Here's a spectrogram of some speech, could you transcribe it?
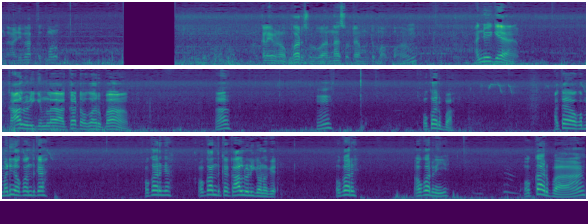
இந்த அடிவாரத்துக்கு போகணும். மக்களை இவனை உட்கார சொல்லுவார். என்ன சொல்கிறேன் மட்டும் பார்ப்போம். அன்விக்க கால் வலிக்கும்ல? அக்காட்ட உட்காருப்பா. ஆ? ம்? உட்காருப்பா. அக்கா உக்க மடியில் உட்காந்துக்க. உட்காருங்க. உட்காந்துக்க. கால் வலிக்கும் உனக்கு. உட்காரு. உட்காரு நீ. உட்காருப்பா.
